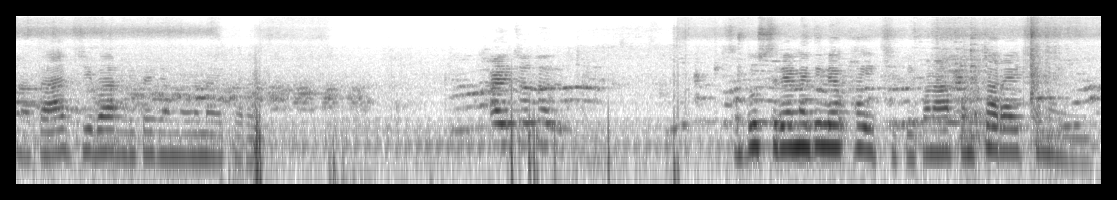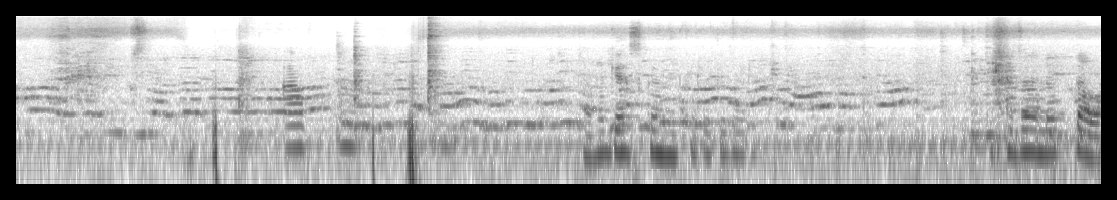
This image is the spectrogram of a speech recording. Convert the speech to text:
आता आजी वारली त्याच्यामुळे नाही करायचं. खायचं तर. दुसऱ्याने दिल्या खायची ती पण आपण करायची नाही. गॅस कमी करते जरा. झालं तवा.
